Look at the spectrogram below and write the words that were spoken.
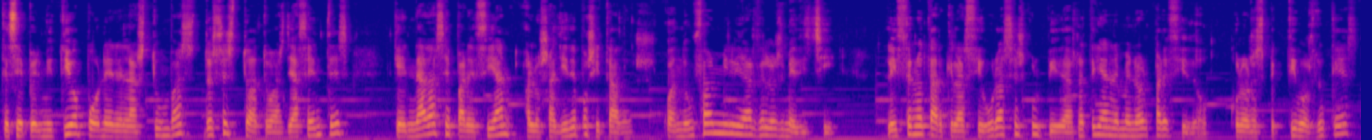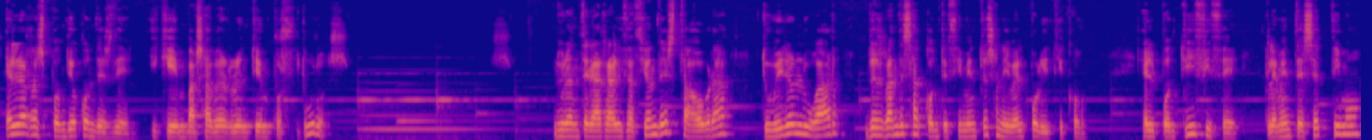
que se permitió poner en las tumbas dos estatuas yacentes que en nada se parecían a los allí depositados. Cuando un familiar de los Medici le hizo notar que las figuras esculpidas no tenían el menor parecido con los respectivos duques, él le respondió con desdén, ¿y quién va a saberlo en tiempos futuros? Durante la realización de esta obra tuvieron lugar dos grandes acontecimientos a nivel político. El pontífice Clemente VII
